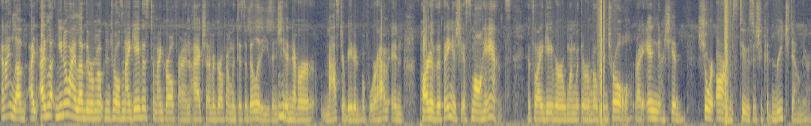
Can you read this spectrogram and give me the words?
And I love, I, I love, you know, I love the remote controls. And I gave this to my girlfriend. I actually have a girlfriend with disabilities, and she had never masturbated before. Have, and part of the thing is she has small hands, and so I gave her one with a remote control, right? And she had short arms too, so she couldn't reach down there.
